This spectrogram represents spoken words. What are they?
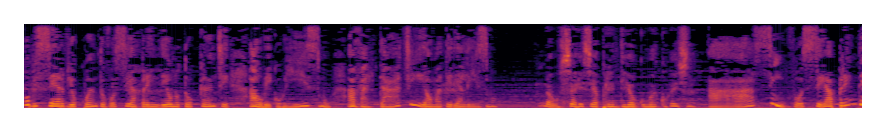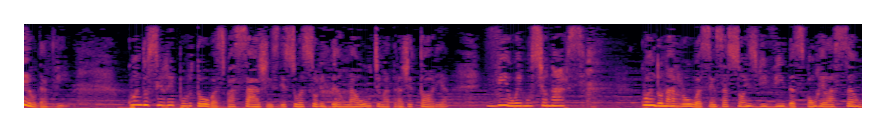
Observe o quanto você aprendeu no tocante ao egoísmo, à vaidade e ao materialismo. Não sei se aprendi alguma coisa. Ah, sim, você aprendeu, Davi. Quando se reportou as passagens de sua solidão na última trajetória, viu emocionar-se. Quando narrou as sensações vividas com relação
